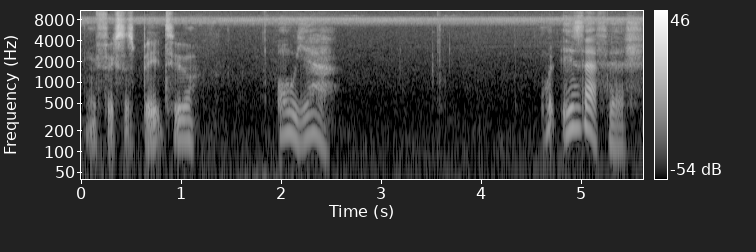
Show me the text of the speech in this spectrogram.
Let me fix this bait too. Oh yeah. What is that fish?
